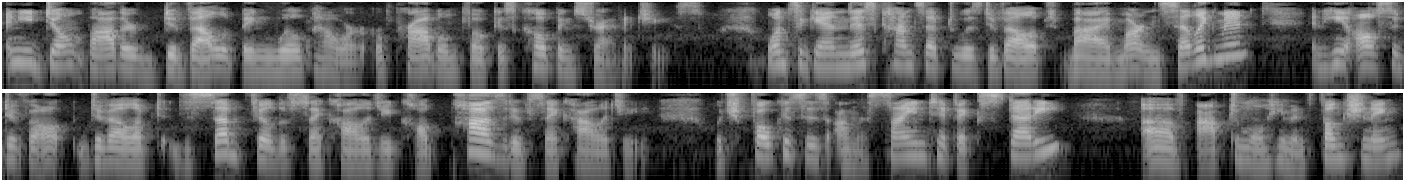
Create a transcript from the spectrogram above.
and you don't bother developing willpower or problem focused coping strategies. Once again, this concept was developed by Martin Seligman, and he also devel- developed the subfield of psychology called positive psychology, which focuses on the scientific study of optimal human functioning.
